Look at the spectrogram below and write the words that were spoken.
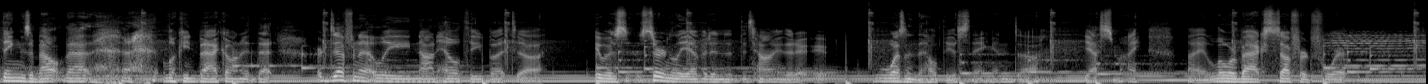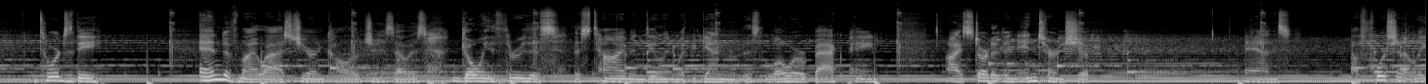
things about that, looking back on it, that are definitely not healthy, but uh, it was certainly evident at the time that it, it wasn't the healthiest thing. And uh, yes, my my lower back suffered for it. Towards the end of my last year in college, as I was going through this this time and dealing with again this lower back pain, I started an internship, and uh, fortunately,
